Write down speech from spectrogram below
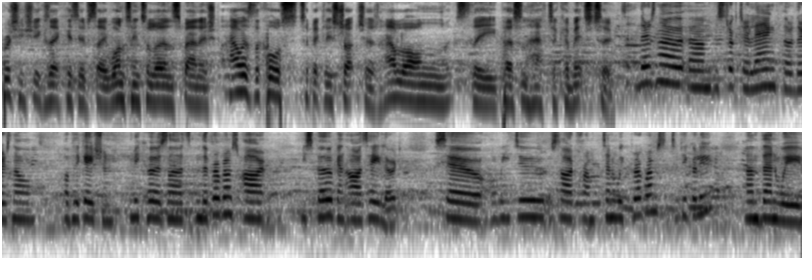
British executives, say wanting to learn Spanish, how is the course typically structured? How long does the person have to commit to? So there's no um, structure length or there's no obligation because uh, the programs are bespoke and are tailored. So we do start from 10 week programs typically, and then we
